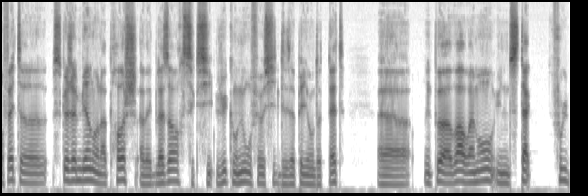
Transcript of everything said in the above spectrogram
en fait, ce que j'aime bien dans l'approche avec Blazor, c'est que vu qu'on nous on fait aussi des API en .NET, on peut avoir vraiment une stack full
